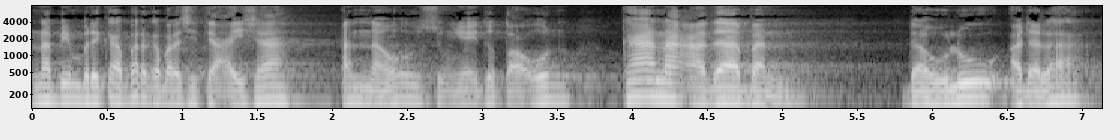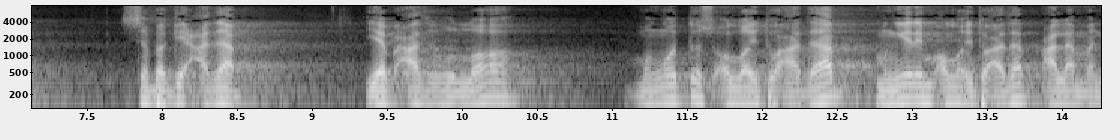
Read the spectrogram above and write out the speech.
Nabi memberi kabar kepada Siti Aisyah annahu sungguhnya itu taun kana adaban dahulu adalah sebagai adab. Yab'athuhullah mengutus Allah itu adab, mengirim Allah itu adab ala man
